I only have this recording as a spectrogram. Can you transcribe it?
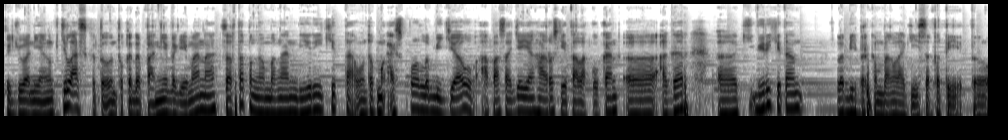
tujuan yang jelas gitu untuk ke depannya bagaimana serta pengembangan diri kita untuk mengeksplor lebih jauh apa saja yang harus kita lakukan uh, agar uh, diri kita lebih berkembang lagi seperti itu.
